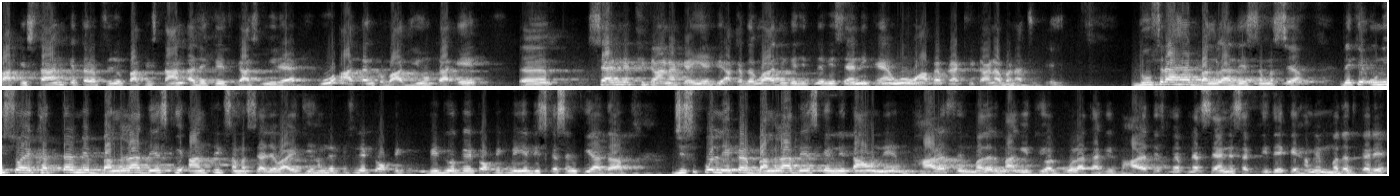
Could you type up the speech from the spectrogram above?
पाकिस्तान के तरफ़ से जो पाकिस्तान अधिकृत कश्मीर है, वो आतंकवादियों का एक सैन्य ठिकाना कहिए कि आतंकवादी के जितने भी सैनिक हैं, वो वहाँ पे अपना ठिकाना बना चुके हैं। दूसरा है बांग्लादेश समस्या। देखिए 1971 में बांग्लादेश की आंतरिक समस्या जब आई थी, हमने पिछले टॉपिक वीडियो के टॉपिक में ये डिस्कशन किया था जिसको लेकर बांग्लादेश के नेताओं ने भारत से मदद मांगी थी और बोला था कि भारत इसमें अपना सैन्य शक्ति देके हमें मदद करे।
